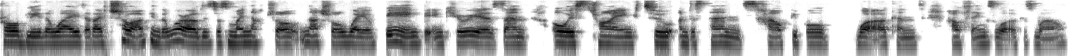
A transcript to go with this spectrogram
probably the way that i show up in the world it's just my natural natural way of being being curious and always trying to understand how people work and how things work as well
